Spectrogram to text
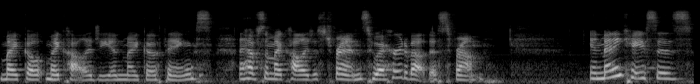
myco- mycology and myco things. I have some mycologist friends who I heard about this from. In many cases,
